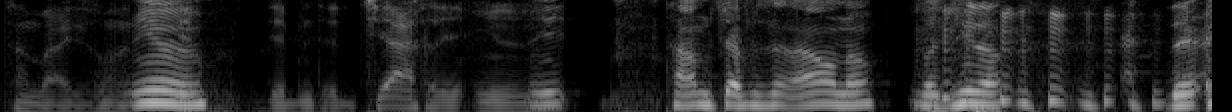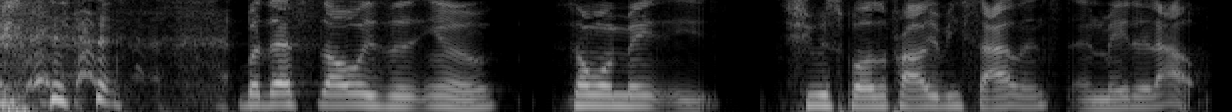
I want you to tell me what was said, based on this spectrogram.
Somebody just want Yeah. to dip, dip into the chocolate. You know. it- Thomas Jefferson, I don't know, but you know, but that's always the you know someone made she was supposed to probably be silenced and made it out.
